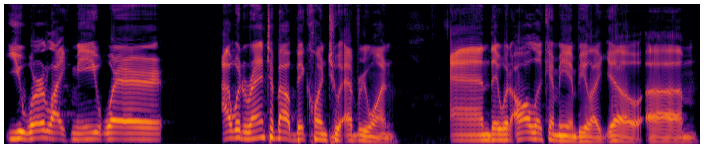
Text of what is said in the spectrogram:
you were like me, where I would rant about Bitcoin to everyone, and they would all look at me and be like, "Yo, um,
